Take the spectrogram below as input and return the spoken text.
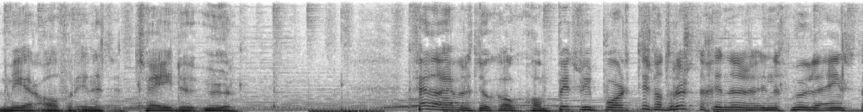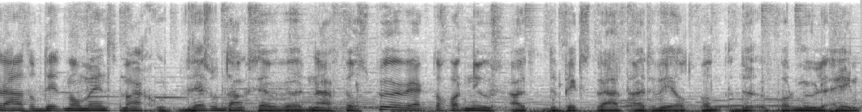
meer over in het tweede uur. Verder hebben we natuurlijk ook gewoon Pit Report. Het is wat rustig in de, in de Formule 1-straat op dit moment. Maar goed, desondanks hebben we na veel speurwerk... toch wat nieuws uit de pitstraat, uit de wereld van de Formule 1.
